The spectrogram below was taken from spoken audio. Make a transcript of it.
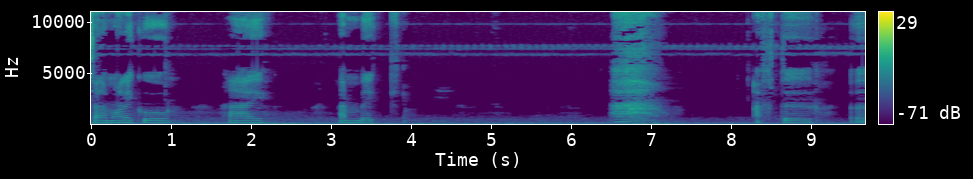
Assalamualaikum. Hi, I'm back. After a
